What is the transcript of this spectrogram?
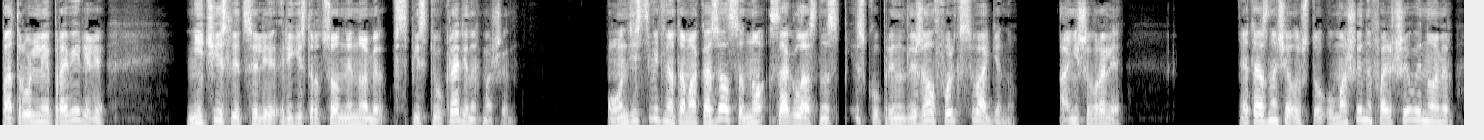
Патрульные проверили, не числится ли регистрационный номер в списке украденных машин. Он действительно там оказался, но, согласно списку, принадлежал Фольксвагену, а не «Шевроле». Это означало, что у машины фальшивый номер —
